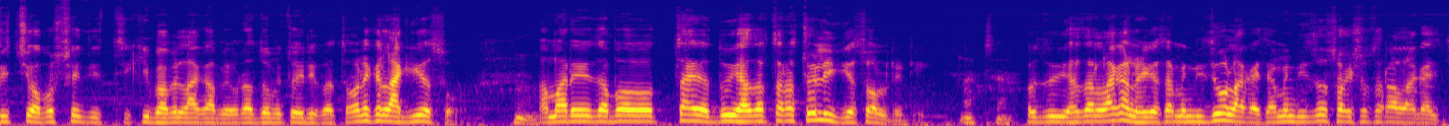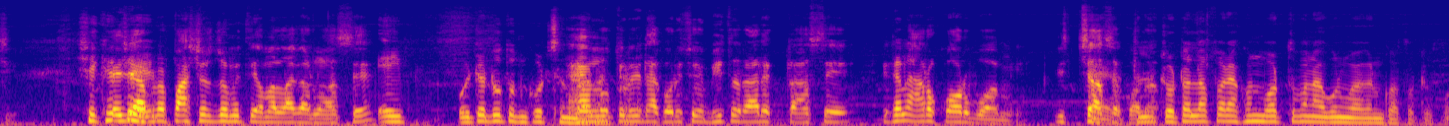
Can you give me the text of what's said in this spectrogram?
দিচ্ছি অবশ্যই দিচ্ছি কীভাবে লাগাবে ওরা জমি তৈরি করছে। অনেকে লাগিয়েছো। আমার এই যাব চাই দুই হাজার চারা চলে গেছে অলরেডি আচ্ছা। ওই দুই হাজার লাগানো হয়ে গেছে আমি নিজেও লাগাইছি আমি নিজেও ছয়শো চারা লাগাইছি। সেক্ষেত্রে আপনার পাশের জমিতে আমার লাগানো আছে। এই ওইটা নতুন করছেন হ্যাঁ নতুন এটা করেছি ওই ভিতরে আরেকটা আছে এখানে আরও করব আমি ইচ্ছা আছে করার। টোটাল আপনার এখন বর্তমান আগুন বাগান কতটুকু?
